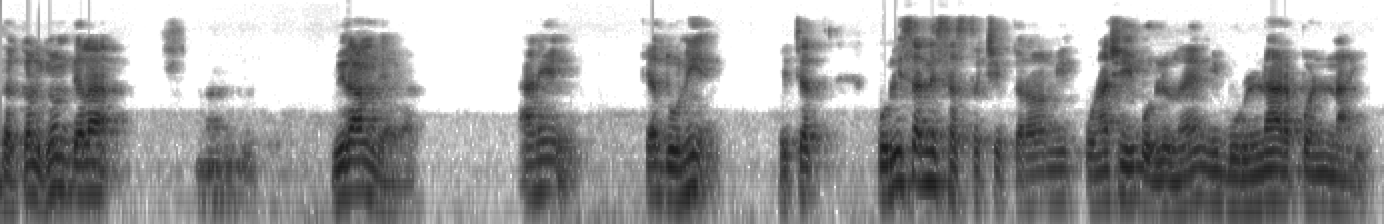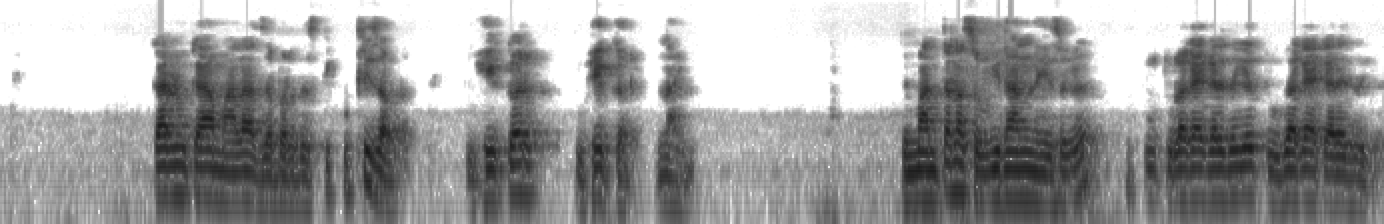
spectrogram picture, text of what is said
दखल घेऊन त्याला विराम द्यावा. आणि त्या दोन्ही याच्यात पोलिसांनीच हस्तक्षेप करावा. मी कोणाशीही बोललो नाही. मी बोलणार पण नाही. कारण का मला जबरदस्ती कुठली जाऊ तू हे कर तू हे कर. नाही. ते मानताना संविधान हे सगळं तू तुला काय करायचं घे तुझा काय करायचं घे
